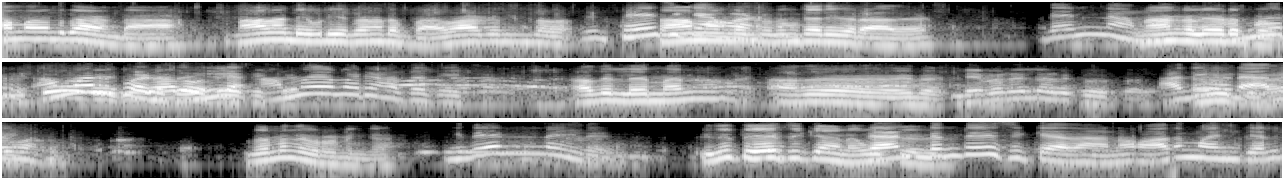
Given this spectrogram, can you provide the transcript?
சாமான் தான்டா நாலாண்டு இப்படி தான் எடுப்பா வாழ்ந்த பேசிக்காம சாமான் இருக்கிறதும் சரி வராது என்ன நாங்கள் எடுப்போம். அமர்- அமர்படுது இல்ல அமராத தேசி அது லெமன் அது இது. லெமனில் அதுக்கு அதை விட அது லெமன் எவ்வளோ நீங்க? இது என்ன இது? இது தேசிக்கான ஊத்து. ரெண்டும் தேசிக்காதானோ? அது மஞ்சள்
